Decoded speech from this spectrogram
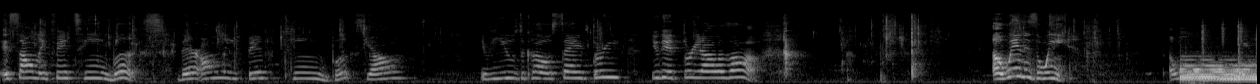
it's only 15 bucks. They're only 15 bucks, y'all. If you use the code SAVE3, you get $3 off. A win is a win. A win.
